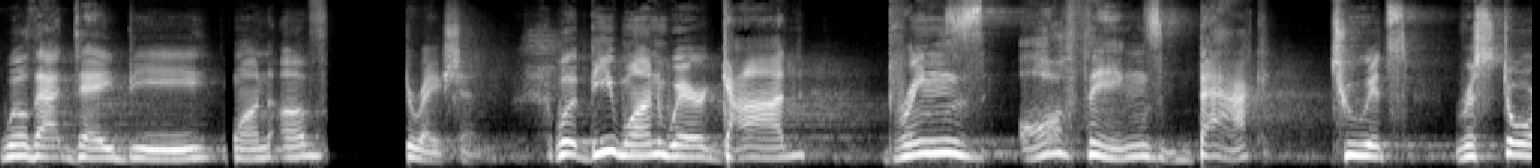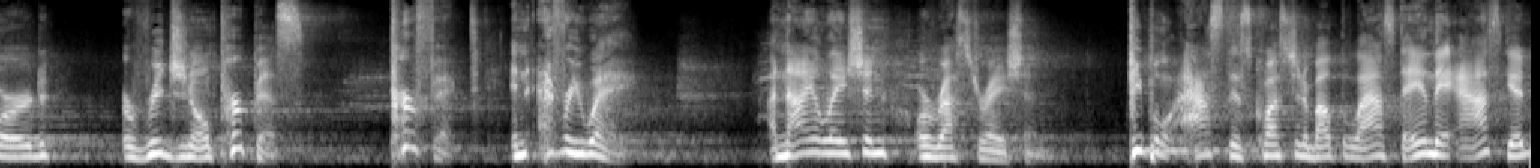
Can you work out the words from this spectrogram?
will that day be one of duration? Will it be one where God brings all things back to its restored original purpose? Perfect in every way annihilation or restoration? People ask this question about the last day, and they ask it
